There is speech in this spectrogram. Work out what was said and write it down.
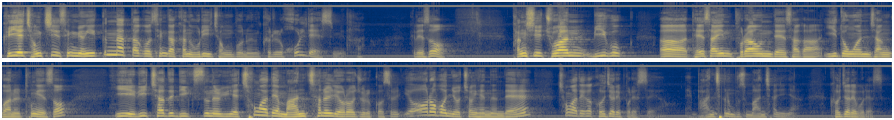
그의 정치 생명이 끝났다고 생각한 우리 정부는 그를 홀대했습니다. 그래서 당시 주한 미국 아, 대사인 브라운 대사가 이동원 장관을 통해서 이 리차드 닉슨을 위해 청와대 만찬을 열어줄 것을 여러 번 요청했는데 청와대가 거절해 버렸어요. 만찬은 무슨 만찬이냐? 거절해 버렸어요.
